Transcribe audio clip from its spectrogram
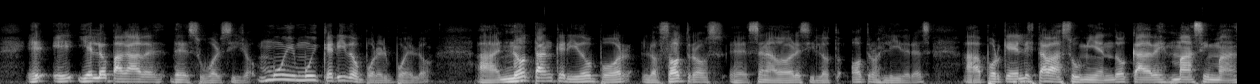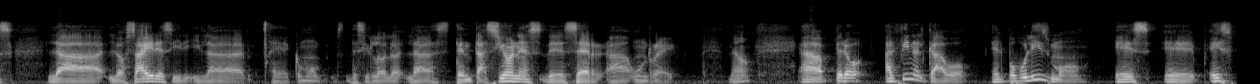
e, y él lo pagaba de, su bolsillo. Muy, muy querido por el pueblo. Ah, no tan querido por los otros eh, senadores y los otros líderes, ah, porque él estaba asumiendo cada vez más y más los aires y, la, decirlo, las tentaciones de ser ah, un rey. ¿No? Ah, pero al fin y al cabo, el populismo es, eh, es,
